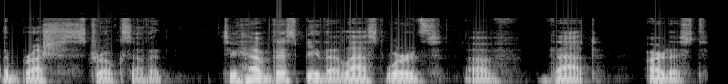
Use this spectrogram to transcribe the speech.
the brush strokes of it. To have this be the last words of that artist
